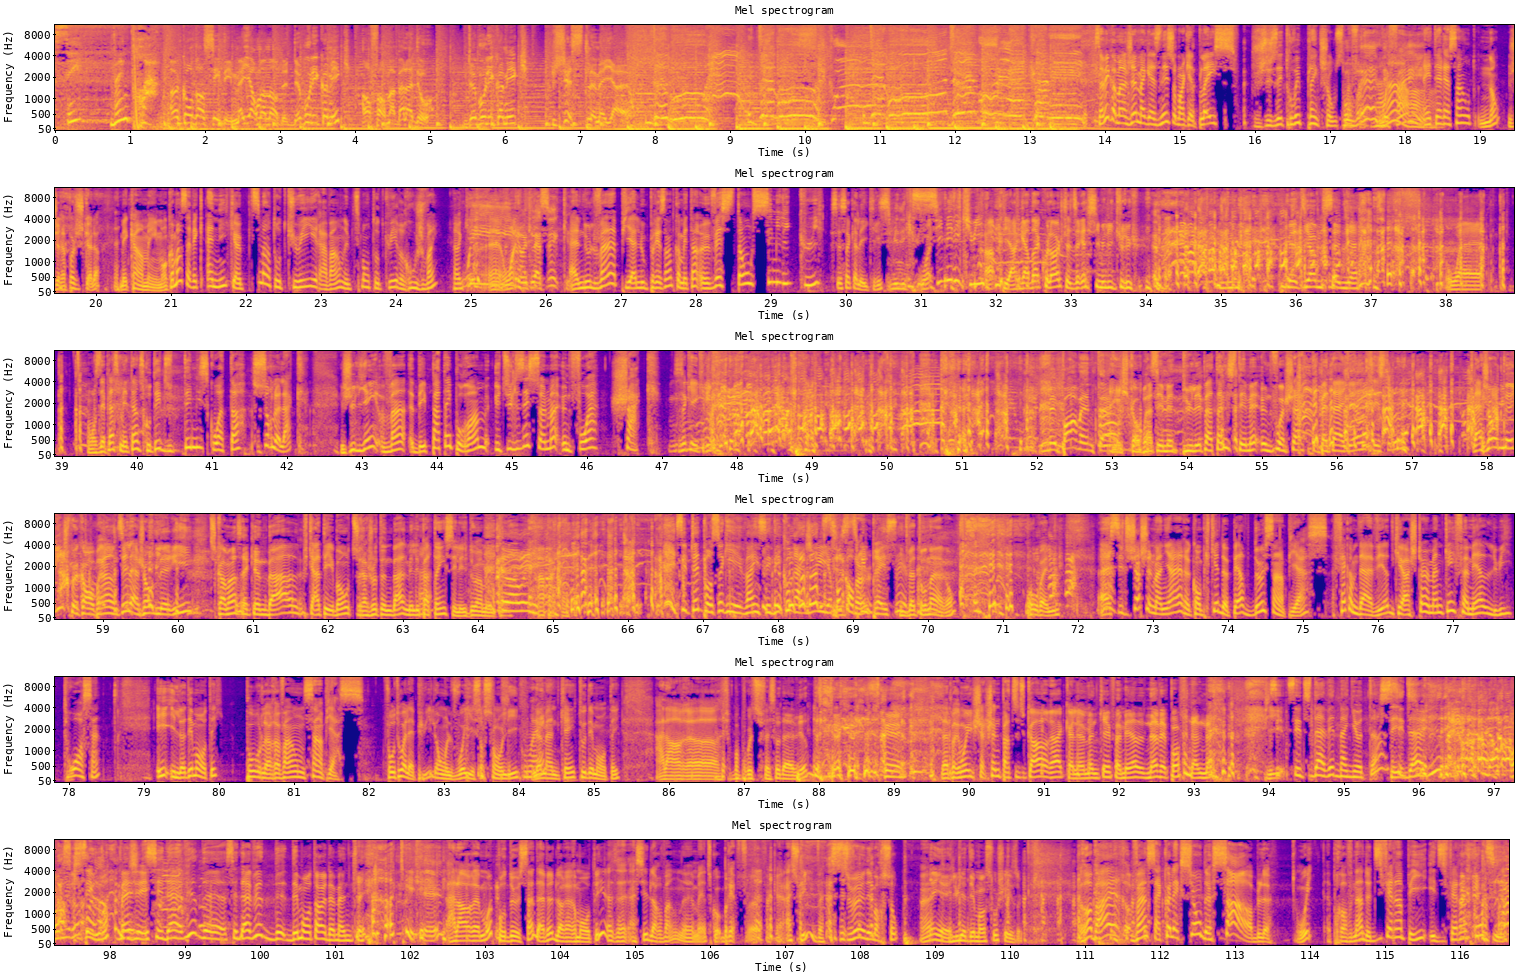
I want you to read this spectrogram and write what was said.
C'est 23. Un condensé des meilleurs moments de Debout les comiques en format balado. Debout les comiques, juste le meilleur. Debout, debout, Vous savez comment j'aime magasiner sur Marketplace? Je les ai trouvé plein de choses. Pour vrai? T'es fin? Intéressantes? Non, j'irai pas jusque-là. mais quand même. On commence avec Annie qui a un petit manteau de cuir à vendre, un petit manteau de cuir rouge vin. Oui, Euh, ouais. un classique. Elle nous le vend, puis elle nous le présente comme étant un veston simili-cuit. C'est ça qu'elle a écrit. Simili-cuit. Ouais. Simili-cuit. Ah, puis en regardant la couleur, je te dirais simili-cru. Médium saignant. Ouais. On se déplace maintenant du côté du Témiscouata, sur le lac. Julien vend des patins pour hommes utilisés seulement une fois chaque. C'est ça qui écrit. Mais pas en même temps. Hey, je comprends, c'est mettre plus les patins si mets une fois chaque, t'es pété à la gueule, c'est sûr. La jonglerie, je peux comprendre. Tu sais, la jonglerie, tu commences avec une balle, puis quand t'es bon, tu rajoutes une balle, mais les patins, c'est les deux en même temps. Ah oui. En partant. C'est peut-être pour ça qu'il est vain. Il s'est découragé. Il a pas compris sûr. le principe. Il devait tourner en rond. Pauvre ami. Euh, si tu cherches une manière compliquée de perdre 200 pièces, fais comme David qui a acheté un mannequin femelle, lui, 300, et il l'a démonté pour le revendre 100 pièces. Photo à l'appui, là, on le voit, il est sur son lit, Ouais. le mannequin tout démonté. Alors, euh, je sais pas pourquoi tu fais ça, David. D'après moi, il cherchait une partie du corps hein, que le mannequin femelle n'avait pas finalement. Puis, C'est-tu David Magnotta? c'est David? non, On excusez-moi, mais c'est David, euh, c'est David dé- démonteur de mannequins. OK. Alors euh, moi pour 200, David l'aurait remonté, a- a- essayé de le revendre, euh, mais en tout cas, bref, euh, à suivre. Si tu veux des morceaux, hein, lui il y a des morceaux chez eux. Robert vend sa collection de sable. Oui, provenant de différents pays et différents continents.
